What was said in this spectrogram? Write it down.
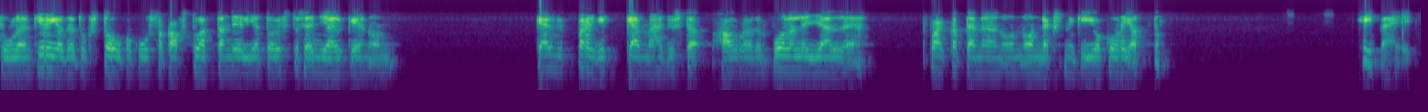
tulleen kirjoitetuksi toukokuussa 2014. Sen jälkeen on käynyt parikin kämmähdystä haurauden puolelle jälleen, vaikka tänään on onneksi nekin jo korjattu. Heipä hei!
